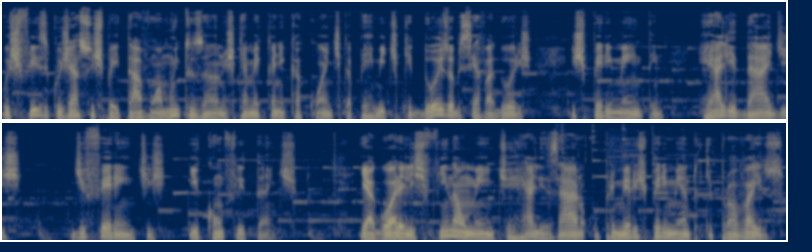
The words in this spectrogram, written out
os físicos já suspeitavam há muitos anos que a mecânica quântica permite que dois observadores experimentem realidades diferentes e conflitantes. E agora eles finalmente realizaram o primeiro experimento que prova isso.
